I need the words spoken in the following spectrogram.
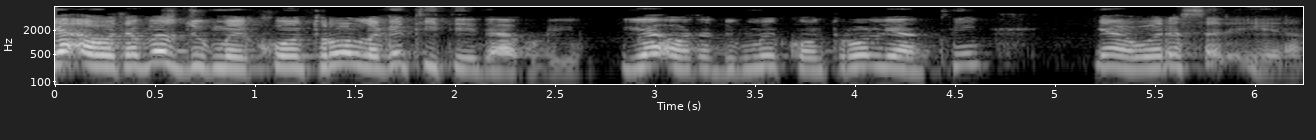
یا ئەوەتە بەس دوگمەی کۆنتترۆل لەگەتی تێدا بگری یا ئەوتە دوگمەی کۆنتترۆل یانتی یا وەرە سەر ئێرە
